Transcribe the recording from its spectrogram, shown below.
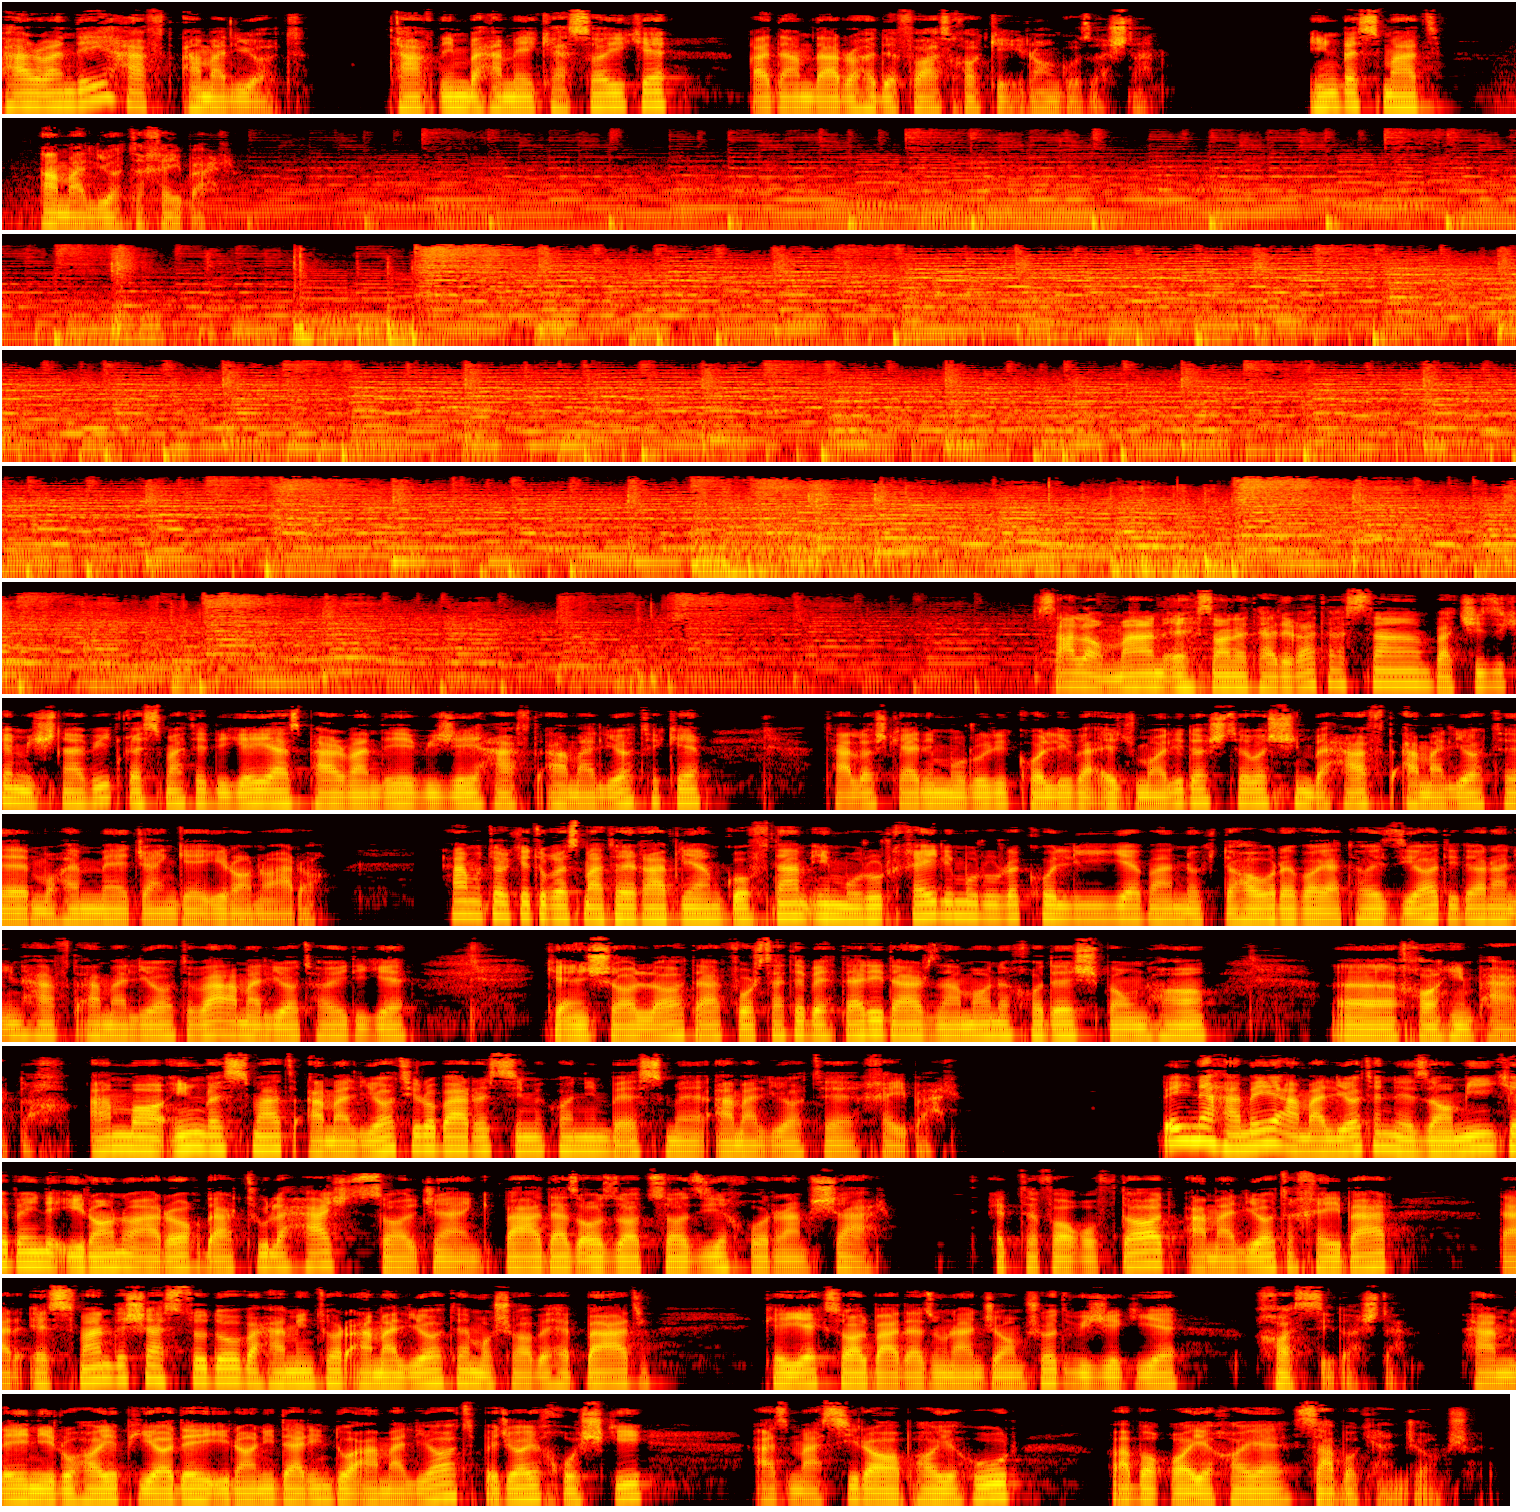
پرونده هفت عملیات تقدیم به همه کسایی که قدم در راه دفاع از خاک ایران گذاشتن. این قسمت عملیات خیبر سلام من احسان طریقت هستم و چیزی که میشنوید قسمت دیگه ای از پرونده ویژه هفت عملیاته که تلاش کردیم مروری کلی و اجمالی داشته باشیم به هفت عملیات مهم جنگ ایران و عراق. همونطور که تو قسمت های قبلی هم گفتم این مرور خیلی مرور کلیه و نکته ها و روایت های زیادی دارن این هفت عملیات و عملیات های دیگه که انشالله در فرصت بهتری در زمان خودش به اونها خواهیم پرداخت. اما این قسمت عملیاتی رو بررسی می‌کنیم به اسم عملیات خیبر. بین همه عملیات نظامی که بین ایران و عراق در طول هشت سال جنگ بعد از آزادسازی خرمشهر اتفاق افتاد عملیات خیبر در اسفند 62 و همینطور عملیات مشابه بدر که یک سال بعد از اون انجام شد ویژگی خاصی داشتند. حمله نیروهای پیاده ایرانی در این دو عملیات به جای خشکی از مسیر آبهای هور و با قایقهای سبک انجام شد.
